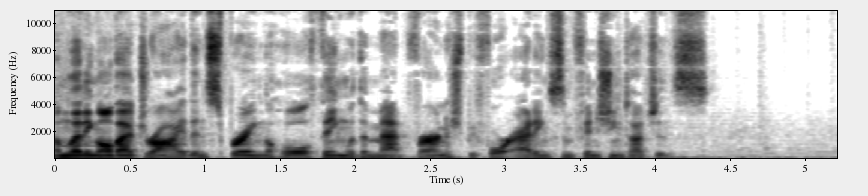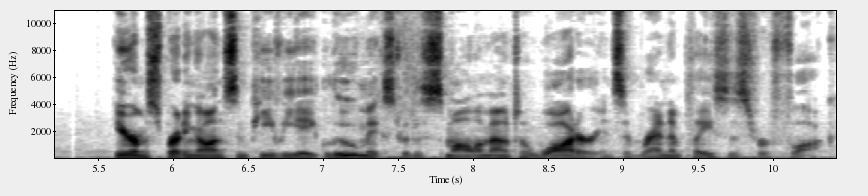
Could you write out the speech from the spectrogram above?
I'm letting all that dry, then spraying the whole thing with a matte varnish before adding some finishing touches. Here I'm spreading on some PVA glue mixed with a small amount of water in some random places for flock.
